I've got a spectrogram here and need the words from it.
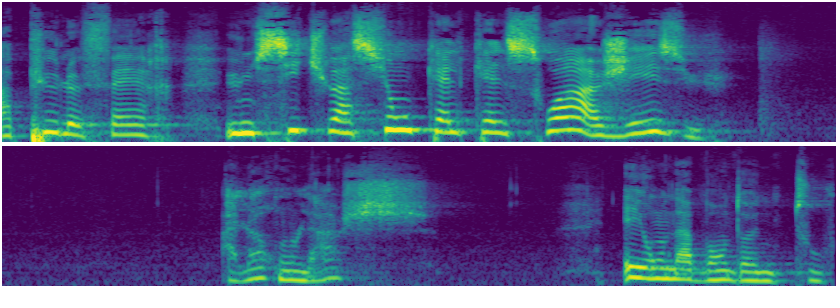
a pu le faire, une situation quelle qu'elle soit à Jésus, alors on lâche et on abandonne tout.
